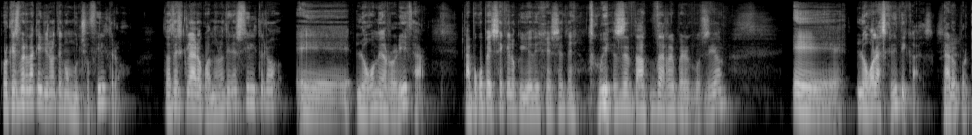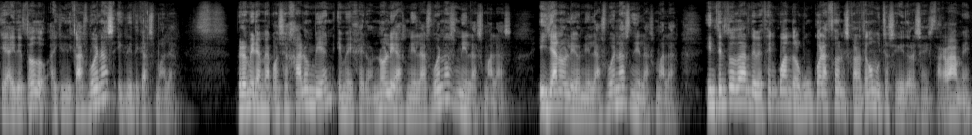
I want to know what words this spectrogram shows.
Porque es verdad que yo no tengo mucho filtro. Entonces, claro, cuando no tienes filtro, eh, luego me horroriza. Tampoco pensé que lo que yo dijese tuviese tanta repercusión. Eh, luego las críticas, claro, Sí. porque hay de todo. Hay críticas buenas y críticas malas. Pero mira, me aconsejaron bien y me dijeron, no leas ni las buenas ni las malas. Y ya no leo ni las buenas ni las malas. Intento dar de vez en cuando algún corazón, es que ahora tengo muchos seguidores en Instagram, ¿eh?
